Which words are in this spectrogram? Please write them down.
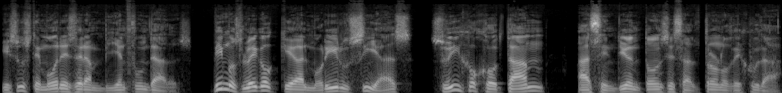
y sus temores eran bien fundados. Vimos luego que al morir Usías, su hijo Jotam ascendió entonces al trono de Judá.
